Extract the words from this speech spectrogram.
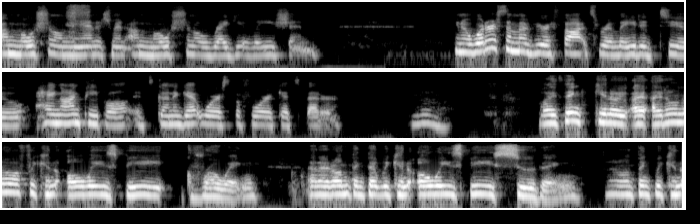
emotional management emotional regulation you know what are some of your thoughts related to hang on people. It's going to get worse before it gets better? Yeah. Well, I think, you know, I, I don't know if we can always be growing. And I don't think that we can always be soothing. I don't think we can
